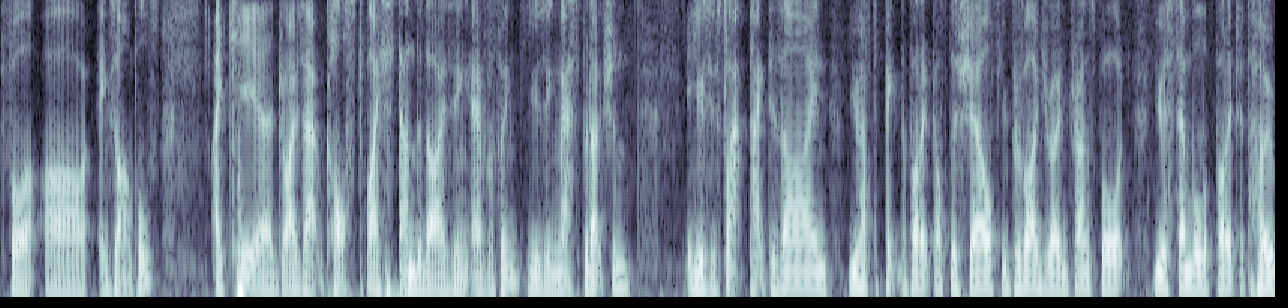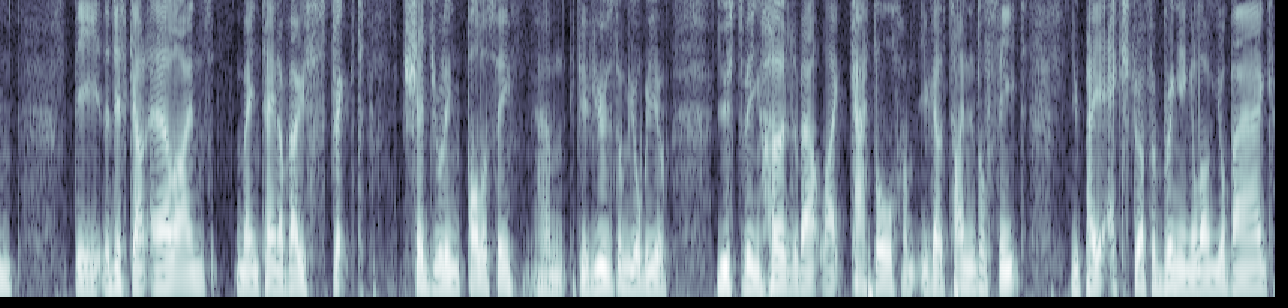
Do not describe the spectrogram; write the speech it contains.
for our examples. IKEA drives out cost by standardizing everything using mass production. It uses flat pack design. You have to pick the product off the shelf. You provide your own transport. You assemble the product at home. The, the discount airlines maintain a very strict scheduling policy. Um, if you've used them, you'll be used to being herded about like cattle. Um, you get a tiny little seat. You pay extra for bringing along your bag,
